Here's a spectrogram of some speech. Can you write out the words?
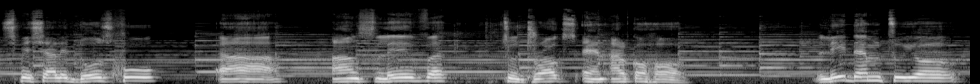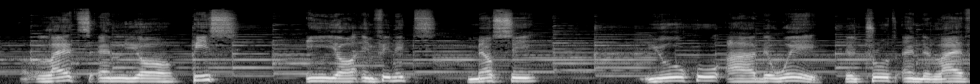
especially those who are enslaved to drugs and alcohol. Lead them to your light and your peace in your infinite mercy. You who are the way, the truth, and the life.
